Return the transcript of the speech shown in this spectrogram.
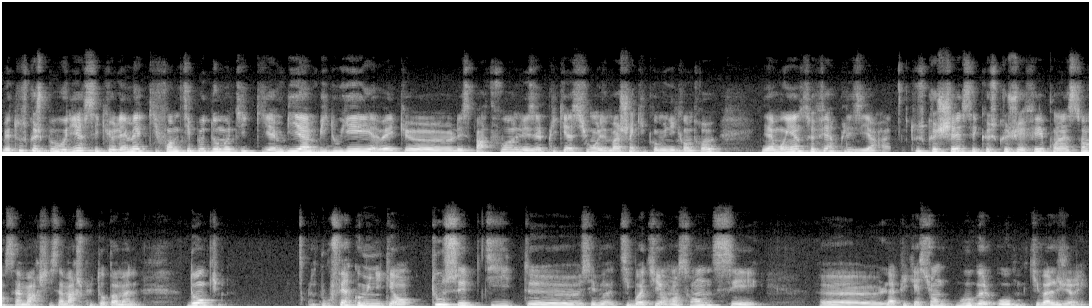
Mais tout ce que je peux vous dire, c'est que les mecs qui font un petit peu de domotique, qui aiment bien bidouiller avec euh, les smartphones, les applications, les machins qui communiquent entre eux, il y a moyen de se faire plaisir. Tout ce que je sais, c'est que ce que j'ai fait, pour l'instant, ça marche et ça marche plutôt pas mal. Donc, pour faire communiquer en tous ces petits, euh, petits boîtiers ensemble, c'est euh, l'application Google Home qui va le gérer.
